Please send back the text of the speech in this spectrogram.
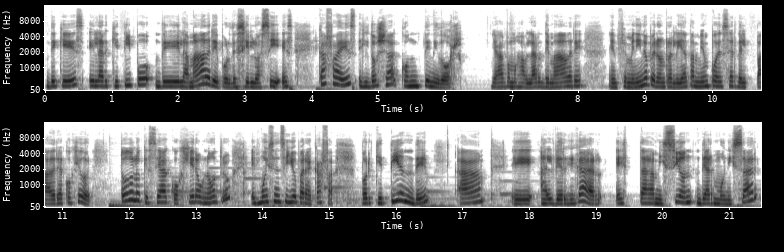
de que es el arquetipo de la madre, por decirlo así. Es, Kafa es el dosha contenedor, ya vamos a hablar de madre en femenino, pero en realidad también puede ser del padre acogedor. Todo lo que sea acoger a un otro es muy sencillo para CAFA, porque tiende a eh, albergar esta misión de armonizar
